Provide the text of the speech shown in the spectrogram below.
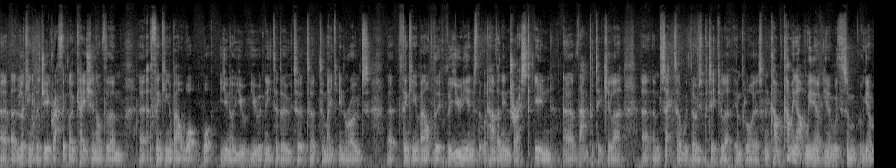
uh, uh, looking at the geographic location of them, uh, thinking about what, what you know you, you would need to do to, to, to make inroads, thinking about the, the unions that would have an interest in that particular um, sector with those particular employers, and com- coming up with you know, you know with some you know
